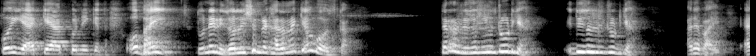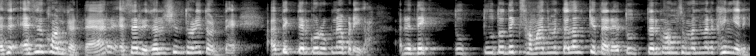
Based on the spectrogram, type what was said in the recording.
कोई आके आपको नहीं कहता ओ भाई, तूने रिजोल्यूशन रखा था ना, क्या हुआ उसका? तेरा रिजोल्यूशन टूट गया। रिजोल्यूशन टूट गया। अरे भाई, ऐसे ऐसे कौन करता है यार? ऐसे रिजोल्यूशन थोड़ी तोड़ता है। अब देख, तेरे को रुकना पड़ेगा। अरे देख, तू तू तो देख, समाज में कलंक की तरह तू, तेरे को हम समझ में रखेंगे नहीं।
